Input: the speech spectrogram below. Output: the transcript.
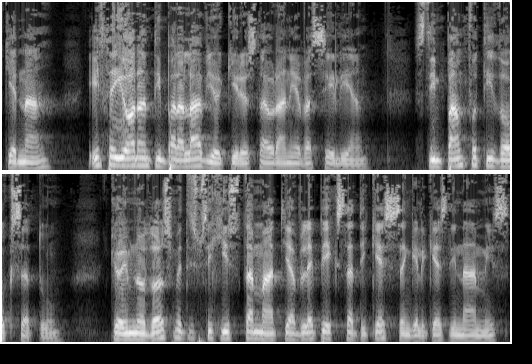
Και να, ήρθε η ώρα να την παραλάβει ο Κύριος στα ουράνια βασίλεια, στην πάμφωτη δόξα Του, και ο υμνοδός με τις ψυχής του τα μάτια βλέπει εκστατικές τις αγγελικές δυνάμεις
